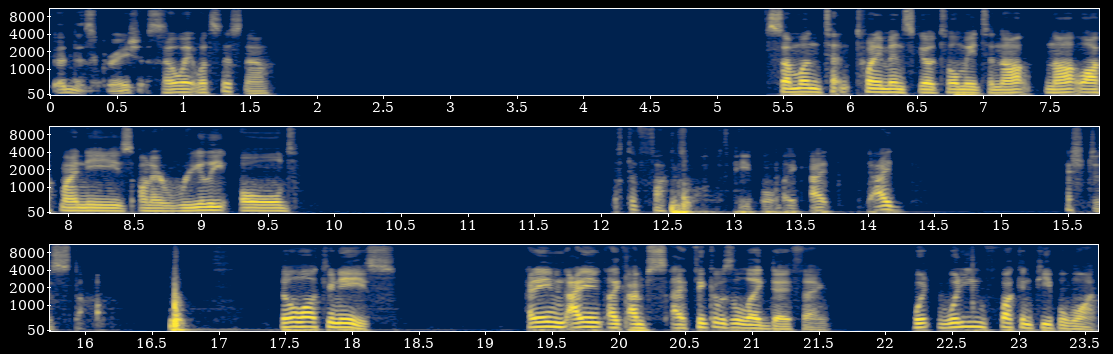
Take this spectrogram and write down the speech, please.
Goodness gracious. Oh wait, what's this now? Someone 10, 20 minutes ago told me to not not lock my knees on a really old. What the fuck is wrong with people? Like I I I should just stop. Don't lock your knees. I didn't even, I didn't like I'm I think it was a leg day thing. What what do you fucking people want?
